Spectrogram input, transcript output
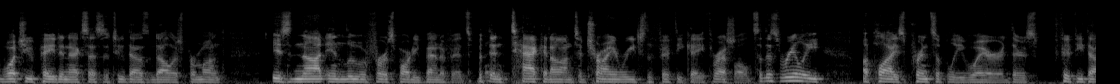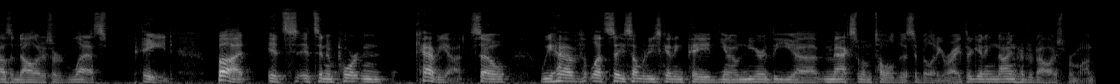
what you've paid in excess of $2,000 per month is not in lieu of first party benefits, but then tack it on to try and reach the 50k threshold. So this really applies principally where there's $50,000 or less paid, but it's it's an important caveat. So we have let's say somebody's getting paid you know near the uh, maximum total disability right? They're getting $900 per month.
